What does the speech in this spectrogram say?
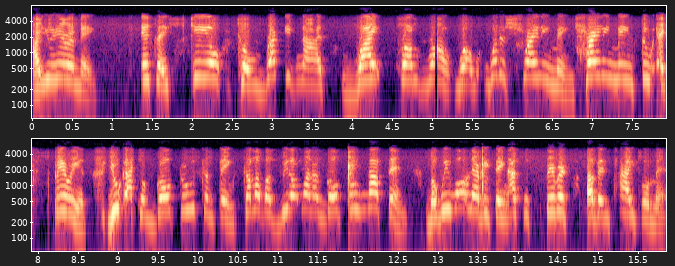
Are you hearing me? It's a skill to recognize right from wrong. Well, what does training mean? Training means through experience. You got to go through some things. Some of us, we don't want to go through nothing. But we want everything. That's the spirit of entitlement.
